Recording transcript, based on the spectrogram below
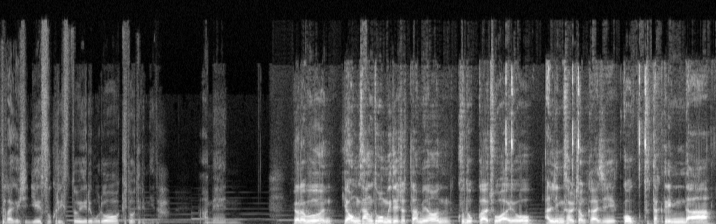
살아계신 예수 그리스도의 이름으로 기도드립니다. 아멘. 여러분 영상 도움이 되셨다면 구독과 좋아요, 알림 설정까지 꼭 부탁드립니다.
